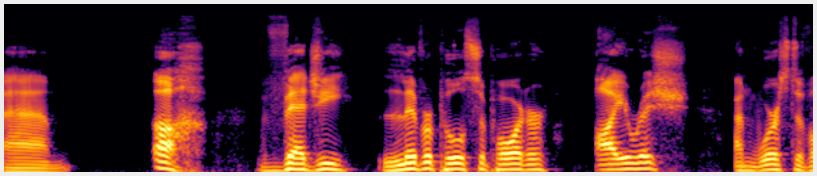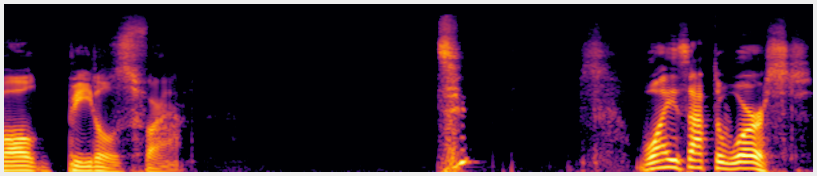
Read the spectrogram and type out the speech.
Um, ugh, veggie, Liverpool supporter, Irish, and worst of all, Beatles fan. Why is that the worst?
